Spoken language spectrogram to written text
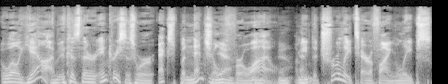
Well, yeah, because their increases were exponential Yeah, for a while. yeah, yeah. I mean, the truly terrifying leaps.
